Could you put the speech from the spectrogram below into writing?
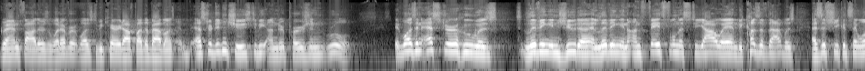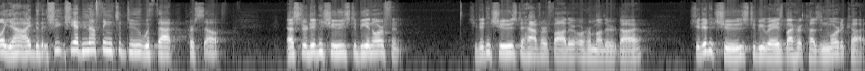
grandfathers or whatever it was to be carried off by the Babylonians. Esther didn't choose to be under Persian rule. It wasn't Esther who was living in Judah and living in unfaithfulness to Yahweh, and because of that was as if she could say, Well, yeah, I did. She, she had nothing to do with that herself. Esther didn't choose to be an orphan. She didn't choose to have her father or her mother die. She didn't choose to be raised by her cousin Mordecai.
